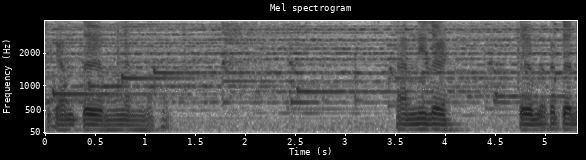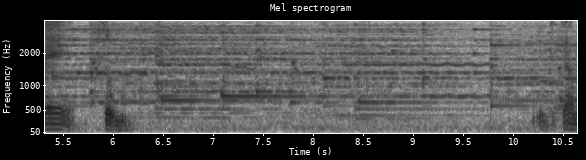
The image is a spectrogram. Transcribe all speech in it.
จกรรมเติมเงินนะครับตามนี้เลย เติมแล้วก็จะได้สุ่ม กิจกรรม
